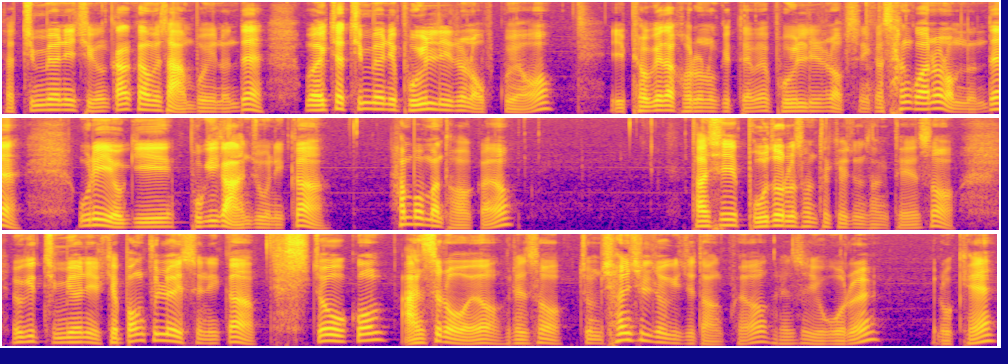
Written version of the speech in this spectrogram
자, 뒷면이 지금 깜깜해서 안 보이는데 뭐 액자 뒷면이 보일 일은 없고요. 이 벽에다 걸어 놓기 때문에 보일 일은 없으니까 상관은 없는데 우리 여기 보기가 안 좋으니까 한 번만 더 할까요? 다시 보더를 선택해 준 상태에서 여기 뒷면이 이렇게 뻥 뚫려 있으니까 조금 안쓰러워요. 그래서 좀 현실적이지도 않고요. 그래서 요거를 이렇게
